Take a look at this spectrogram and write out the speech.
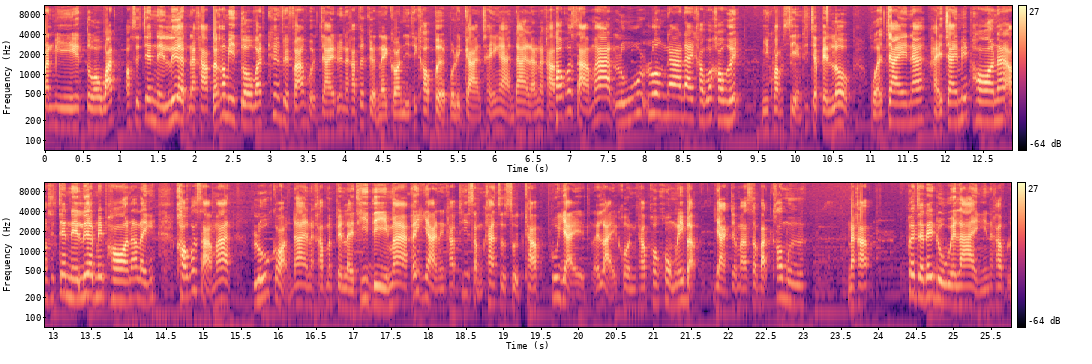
มันมีตัววัดออกซิเจนในเลือดนะครับแล้วก็มีตัววัดคลื่นไฟฟ้าหัวใจด้วยนะครับถ้าเกิดในกรณีที่เขาเปิดบริการใช้งานได้แล้วนะครับเขาก็สามารถรู้ล่วงหน้าได้ครับว่าเขาเฮ้ยมีความเสี่ยงที่จะเป็นโรคหัวใจนะ หายใจไม่พอนะออกซิเจนในเลือดไม่พอนะอะไรอย่างนี้เขาก็สามารถรู้ก่อนได้นะครับ มันเป็นอะไรที่ดีมากและอีกอย่างหนึงครับที่สำคัญสุดๆครับ ผู้ใหญ่หลาย ๆ คนครับเขาคงไม่แบบอยากจะมาสะบัดข้อมือนะครับ พื่อจะได้ดูเวลาอย่างนี้นะครับ ห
